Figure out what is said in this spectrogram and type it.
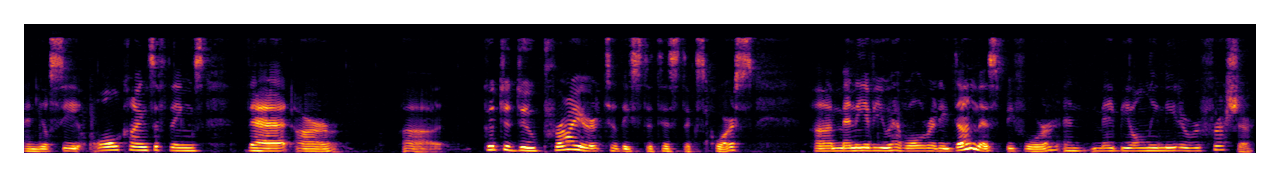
and you'll see all kinds of things that are uh, good to do prior to the statistics course. Uh, many of you have already done this before and maybe only need a refresher.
